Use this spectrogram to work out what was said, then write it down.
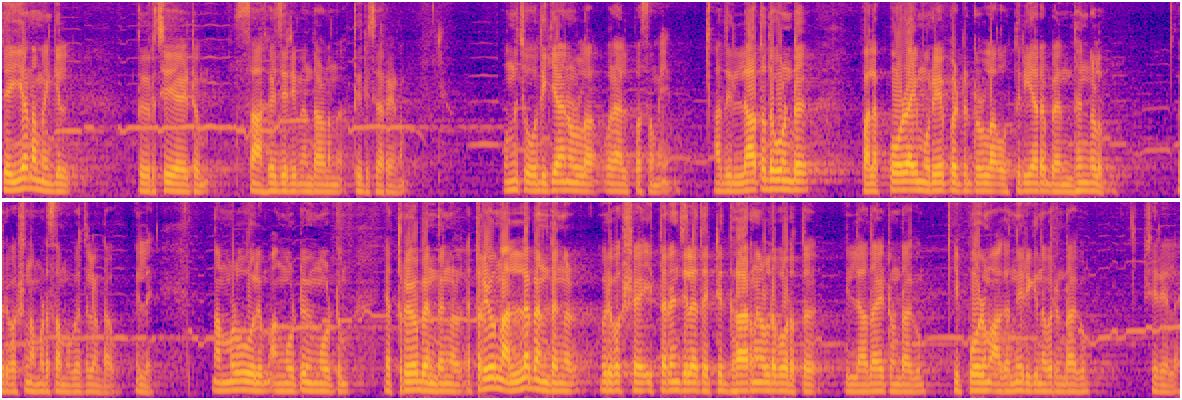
ചെയ്യണമെങ്കിൽ തീർച്ചയായിട്ടും സാഹചര്യം എന്താണെന്ന് തിരിച്ചറിയണം. ഒന്ന് ചോദിക്കാനുള്ള ഒരല്പസമയം. അതില്ലാത്തത് കൊണ്ട് പലപ്പോഴായി മുറിയപ്പെട്ടിട്ടുള്ള ഒത്തിരിയേറെ ബന്ധങ്ങളും ഒരുപക്ഷെ നമ്മുടെ സമൂഹത്തിലുണ്ടാവും ഇല്ലേ? നമ്മൾ പോലും അങ്ങോട്ടും ഇങ്ങോട്ടും എത്രയോ ബന്ധങ്ങൾ എത്രയോ നല്ല ബന്ധങ്ങൾ ഒരുപക്ഷെ ഇത്തരം ചില തെറ്റിദ്ധാരണകളുടെ പുറത്ത് ഇല്ലാതായിട്ടുണ്ടാകും. ഇപ്പോഴും അകന്നിരിക്കുന്നവരുണ്ടാകും. ശരിയല്ലേ?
